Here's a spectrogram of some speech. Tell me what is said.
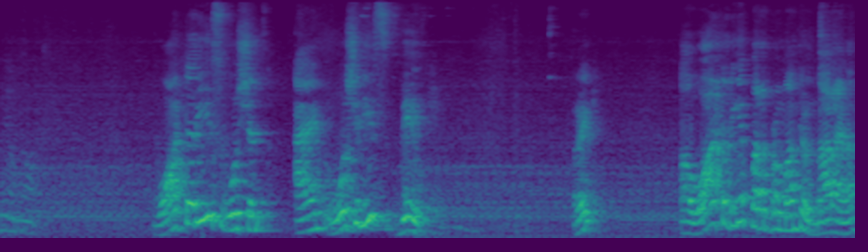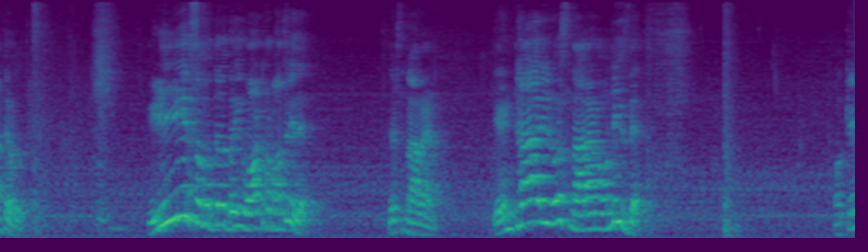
No. Water is ocean and ocean is wave. Right ಆ ವಾಟರ್ಗೆ ಪರಬ್ರಹ್ಮ ಅಂತ ಹೇಳೋದು ನಾರಾಯಣ ಅಂತ ಹೇಳೋದು. ಇಡೀ ಸಮುದ್ರದಲ್ಲಿ ವಾಟರ್ ಮಾತ್ರ ಇದೆ. That's Narayana. Entire universe Narayana only ಇದೆ. ಓಕೆ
